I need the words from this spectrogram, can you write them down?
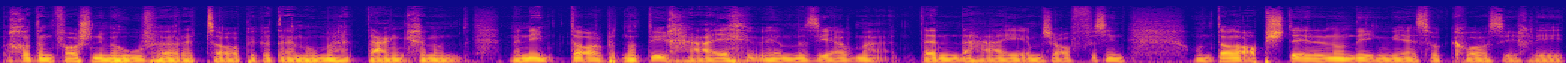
man kann dann fast nicht mehr aufhören, zu Abend an dem umdenken und man nimmt die Arbeit natürlich heim, weil man sie auch dann daheim am Arbeiten sind und da abstellen und irgendwie so quasi ein bisschen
